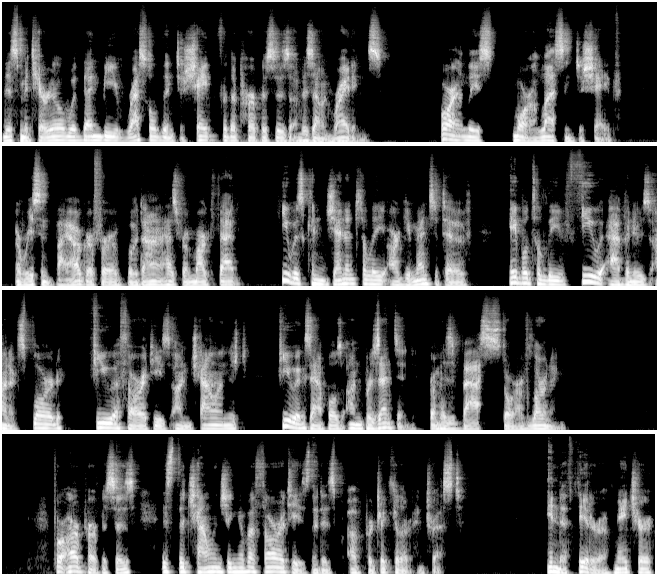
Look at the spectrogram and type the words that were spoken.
This material would then be wrestled into shape for the purposes of his own writings, or at least more or less into shape. A recent biographer of Bodin has remarked that he was congenitally argumentative, able to leave few avenues unexplored, few authorities unchallenged, few examples unpresented from his vast store of learning for our purposes, it's the challenging of authorities that is of particular interest. In the theater of nature,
